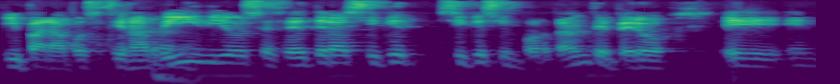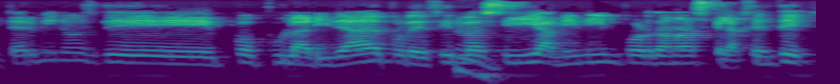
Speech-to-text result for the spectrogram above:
y para posicionar Claro. vídeos, etcétera, sí que, sí que es importante, pero eh, en términos de popularidad, por decirlo Mm. así, a mí me importa más que la gente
